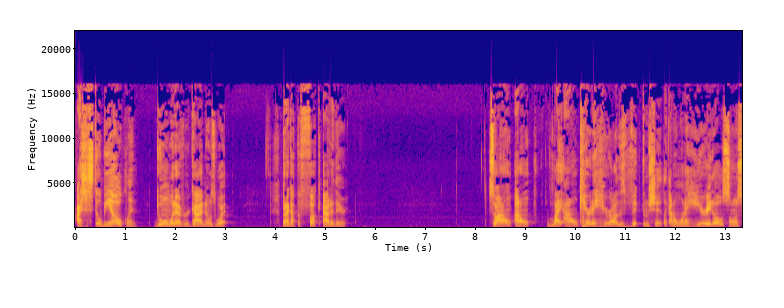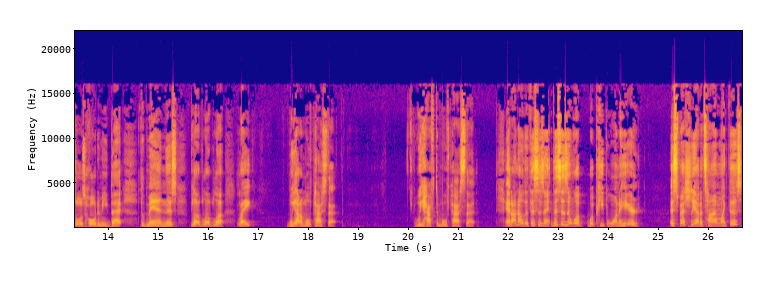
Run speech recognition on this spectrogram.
I should still be in Oakland doing whatever, God knows what. But I got the fuck out of there. So I don't I don't like I don't care to hear all this victim shit. Like I don't want to hear it. Oh, so and so is holding me back. The man this, blah blah blah. Like we got to move past that. We have to move past that. And I know that this isn't this isn't what what people want to hear. Especially at a time like this,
